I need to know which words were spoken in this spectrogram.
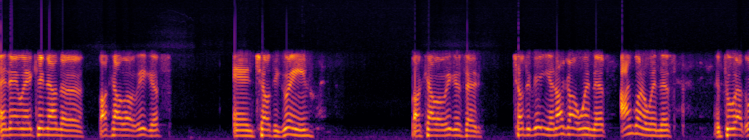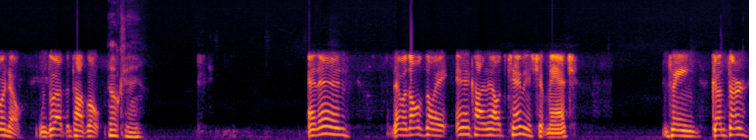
and then when it came down to Raquel Rodriguez and Chelsea Green, Raquel Rodriguez said, Chelsea Green, you're not going to win this. I'm going to win this, and threw it out the window and threw it out the top rope. Okay. And then there was also a Intercontinental Championship match between Gunther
